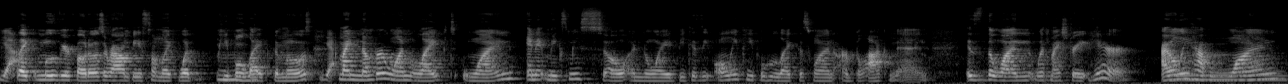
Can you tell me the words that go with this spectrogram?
Yeah. like move your photos around based on like what people mm-hmm. like the most. Yeah. My number one liked one, and it makes me so annoyed because the only people who like this one are black men. Is the one with my straight hair. I only have mm. one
